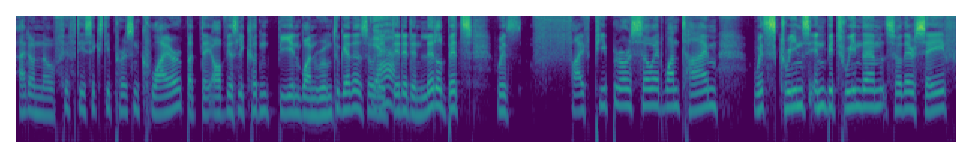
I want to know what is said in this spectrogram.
I don't know, 50, 60 person choir, but they obviously couldn't be in one room together. So Yeah. they did it in little bits with five people or so at one time with screens in between them so they're safe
